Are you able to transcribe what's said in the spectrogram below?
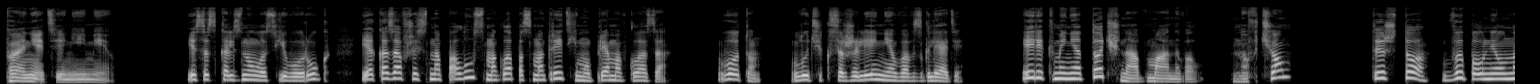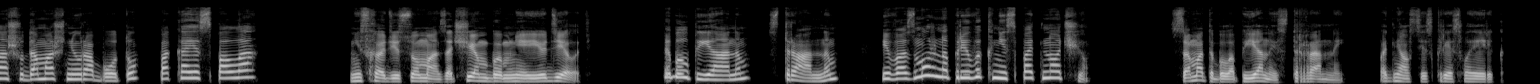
«Понятия не имею». Я соскользнула с его рук и, оказавшись на полу, смогла посмотреть ему прямо в глаза. Вот он, лучик сожаления во взгляде. Эрик меня точно обманывал. Но в чем? «Ты что, выполнил нашу домашнюю работу, пока я спала?» «Не сходи с ума, зачем бы мне ее делать?» «Ты был пьяным, странным и, возможно, привык не спать ночью». «Сама ты была пьяной и странной», — поднялся из кресла Эрик.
